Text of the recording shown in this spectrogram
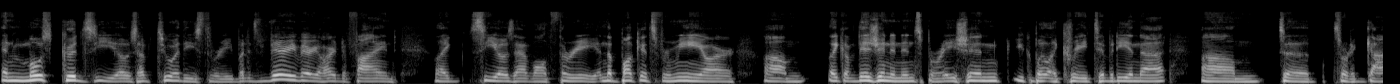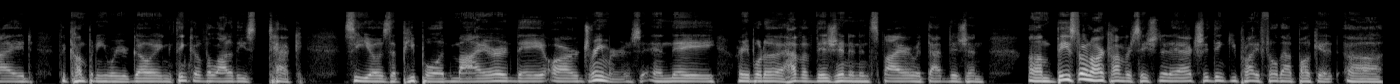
and most good CEOs have two of these three. But it's very, very hard to find like CEOs have all three. And the buckets for me are um, like a vision and inspiration. You could put like creativity in that. Um, to sort of guide the company where you're going. Think of a lot of these tech CEOs that people admire. They are dreamers and they are able to have a vision and inspire with that vision. Um, based on our conversation today, I actually think you probably fill that bucket, uh,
